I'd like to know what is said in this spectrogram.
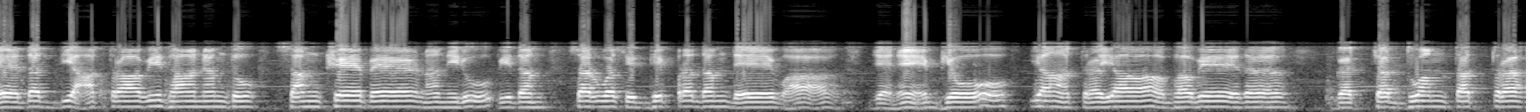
एतद्यात्राविधानं तु सङ्क्षेपेण निरूपितं सर्वसिद्धिप्रदं देवा जनेभ्यो यात्रया भवेद। गच्छध्वं तत्र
